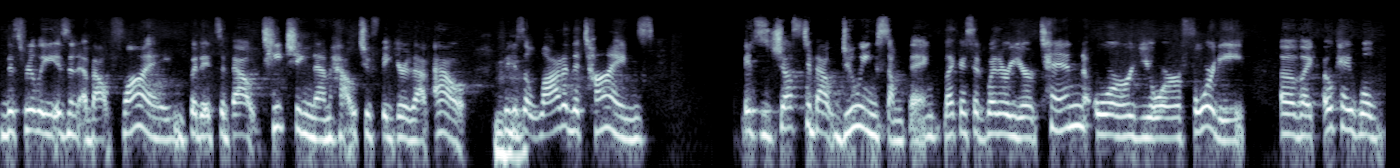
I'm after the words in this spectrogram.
this really isn't about flying, but it's about teaching them how to figure that out. Mm-hmm. Because a lot of the times, it's just about doing something. Like I said, whether you're 10 or you're 40, of like, okay, well,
